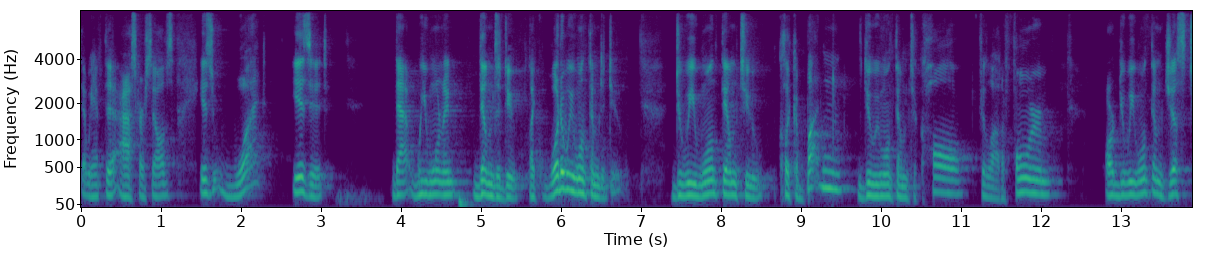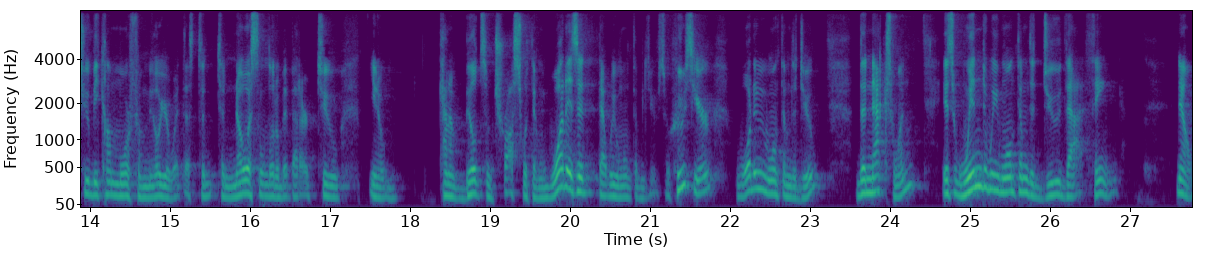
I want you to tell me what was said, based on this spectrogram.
that we have to ask ourselves is what is it that we wanted them to do? Like, what do we want them to do? Do we want them to click a button? Do we want them to call, fill out a form? Or do we want them just to become more familiar with us, to, to know us a little bit better, to, you know, kind of build some trust with them. What is it that we want them to do? So, who's here? What do we want them to do? The next one is when do we want them to do that thing? Now,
